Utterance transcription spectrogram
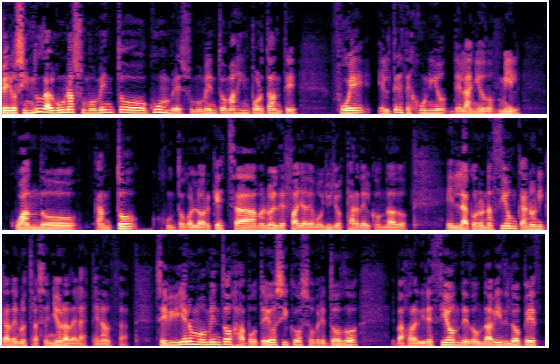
Pero sin duda alguna su momento cumbre, su momento más importante, fue el 3 de junio del año 2000, cuando cantó, junto con la orquesta Manuel de Falla de Bollullos Par del Condado, en la coronación canónica de Nuestra Señora de la Esperanza. Se vivieron momentos apoteósicos, sobre todo bajo la dirección de don David López,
